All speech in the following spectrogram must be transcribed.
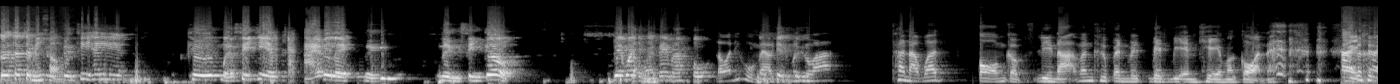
ก็ก็จะมีพื้นที่ให้ คือเหมือน CGM ขายไปเลยหนึ่งหนึ่งซิงเกิลเรียกว่าอย่างนั้นได้ไหมปุ๊บแล้ววันที่หูแมวคิดก็คือว่า ถ้านับว่าออมกับลีนะมันคือเป็นเป็นบีเอ็นเคมาก่อนใช่ก็ใช่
